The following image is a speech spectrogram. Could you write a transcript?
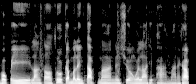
76 ปี หลังต่อสู้กับมะเร็งตับมาในช่วงเวลาที่ผ่านมานะครับ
